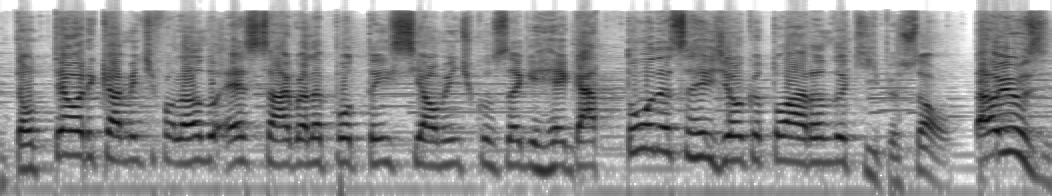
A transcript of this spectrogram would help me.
Então, teoricamente falando, essa água ela potencialmente consegue regar toda essa região que eu tô arando aqui, pessoal. Tá, Yuzi?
